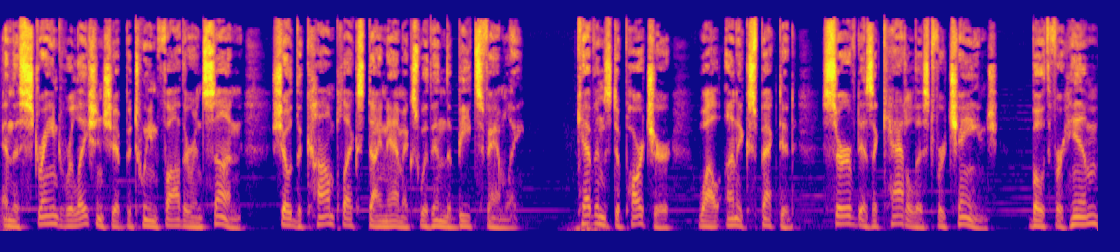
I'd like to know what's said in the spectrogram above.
and the strained relationship between father and son showed the complex dynamics within the Beets family. Kevin's departure, while unexpected, served as a catalyst for change, both for him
